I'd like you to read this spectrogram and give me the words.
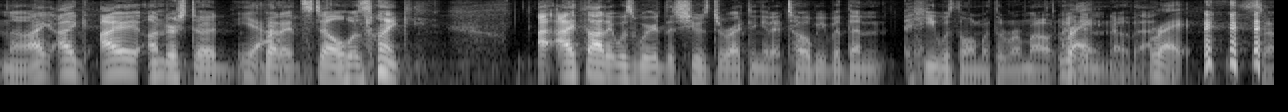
No, I, I I understood. Yeah. But it still was like I, I thought it was weird that she was directing it at Toby, but then he was the one with the remote. Right. I didn't know that. right. So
